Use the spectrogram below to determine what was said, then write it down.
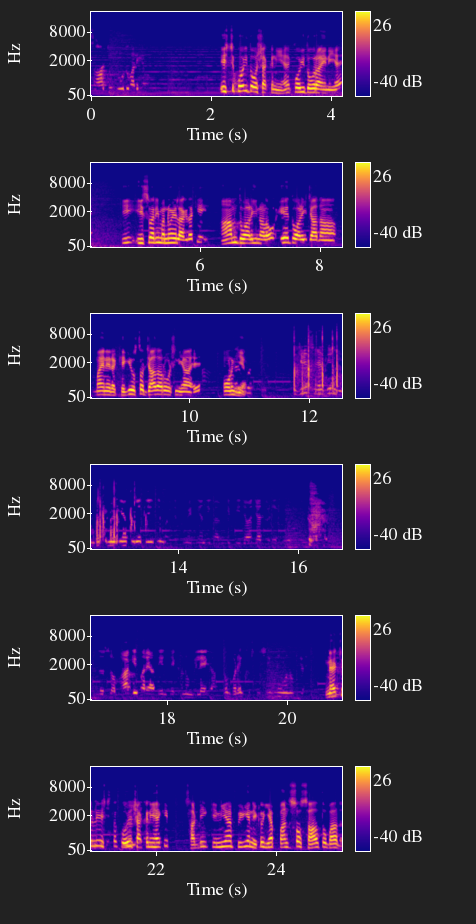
ਸਾਲ ਚ ਦੋ ਦੀਵਾਲੀਆਂ ਇਸ 'ਚ ਕੋਈ ਦੋ ਸ਼ੱਕ ਨਹੀਂ ਹੈ ਕੋਈ ਦੋ ਰਾਏ ਨਹੀਂ ਹੈ ਕਿ ਇਸ ਵਾਰੀ ਮੈਨੂੰ ਇਹ ਲੱਗਦਾ ਕਿ ਆਮ ਦੀਵਾਲੀ ਨਾਲੋਂ ਇਹ ਦੀਵਾਲੀ ਜ਼ਿਆਦਾ ਮਾਇਨੇ ਰੱਖੇਗੀ ਉਸ ਤੋਂ ਜ਼ਿਆਦਾ ਰੋਸ਼ਨੀਆਂ ਇਹ ਹੋਣਗੀਆਂ। ਜਿਹੜੇ ਸ਼ਹਿਰ ਦੀਆਂ ਮੰਦਰ ਕਮੇਟੀਆਂ ਪੂਰੇ ਦੇਸ਼ ਦੀ ਮੰਦਰ ਕਮੇਟੀਆਂ ਦੀ ਗੱਲ ਕੀਤੀ ਜਾਵੇ ਜਾਂ ਜਿਹੜੇ ਮਤਲਬ ਸੁਭਾਗੀ ਭਰਿਆ ਦਿਨ ਦੇਖਣ ਨੂੰ ਮਿਲੇਗਾ ਉਹ ਬੜੇ ਖੁਸ਼ਨਸੀਬ ਨੇ ਉਹ ਲੋਕ ਜਿਹੜੇ। ਨੈਚੁਰਲੀ ਇਸ ਤਾਂ ਕੋਈ ਸ਼ੱਕ ਨਹੀਂ ਹੈ ਕਿ ਸਾਡੀ ਕਿੰਨੀਆਂ ਪੀੜ੍ਹੀਆਂ ਨਿਕਲੀਆਂ 500 ਸਾਲ ਤੋਂ ਬਾਅਦ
